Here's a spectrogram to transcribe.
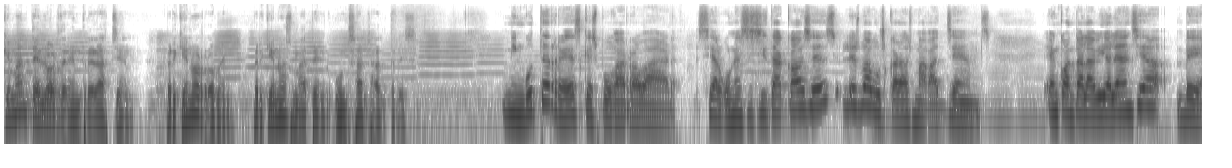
Què manté l'ordre entre la gent? Per què no roben? Per què no es maten uns als altres? Ningú té res que es puga robar. Si algú necessita coses, les va buscar als magatzems. En quant a la violència, bé,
